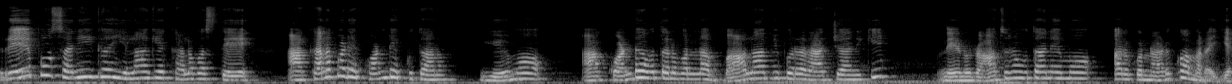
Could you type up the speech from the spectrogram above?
రేపు సరిగా ఇలాగే కల వస్తే ఆ కనపడే కొండ ఎక్కుతాను ఏమో ఆ కొండ అవతల ఉన్న బాలాభిపుర రాజ్యానికి నేను రాజునవుతానేమో అనుకున్నాడు కొమరయ్య.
